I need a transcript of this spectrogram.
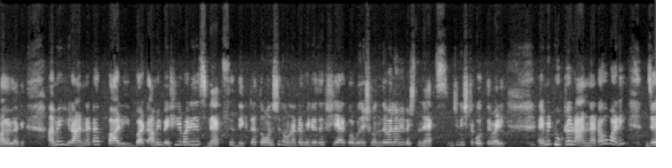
ভালো লাগে। আমি রান্নাটা পারি বাট আমি বেশি পারি স্ন্যাক্সের দিকটা তোমাদের সাথে অন্য একটা ভিডিওতে শেয়ার করব যে সন্ধ্যেবেলা আমি বেশ স্ন্যাক্স জিনিসটা করতে পারি। এমনি টুকটাক রান্নাটাও পারি, যে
